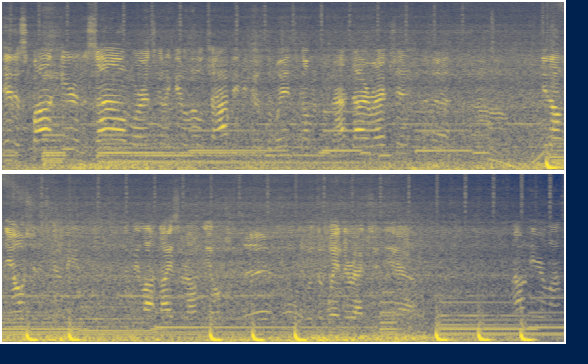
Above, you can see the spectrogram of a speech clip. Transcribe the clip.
hit a spot here in the sound where it's gonna get a little choppy because the wind's coming from that direction. Uh, get out in the ocean, it's gonna be, it's gonna be a lot nicer out in the ocean with the wind direction. Yeah. Out here, lot's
